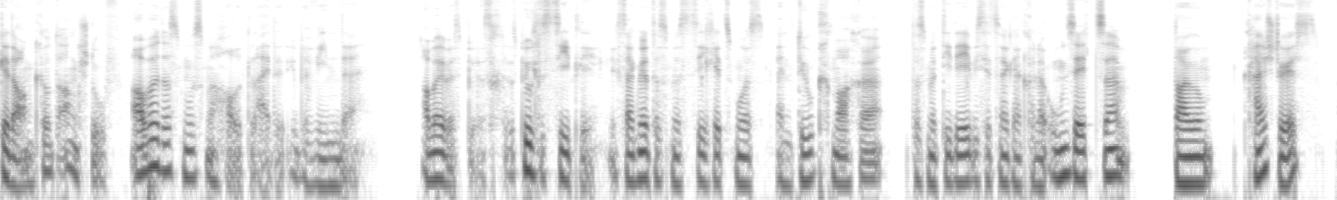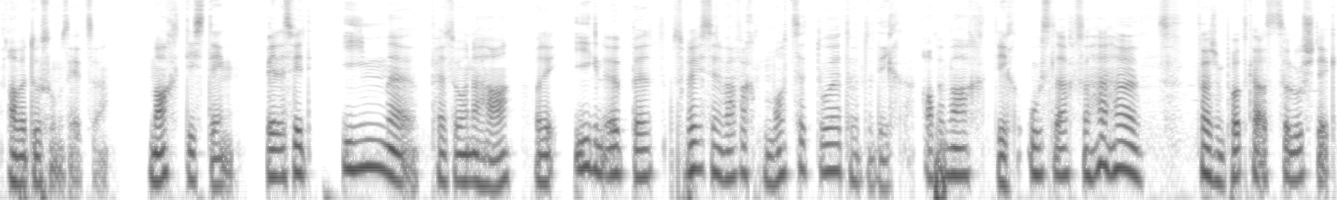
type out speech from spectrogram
Gedanken und Angst auf. Aber das muss man halt leider überwinden. Aber eben, es, es braucht ein Zeitchen. Ich sage nicht, dass man sich jetzt muss einen Druck machen muss, dass man die Idee bis jetzt nicht können umsetzen. Darum kein Stress, aber du es umsetzen. Mach dein Ding. Weil es wird immer Personen haben, oder irgendjemand, so blöd ist, einfach motzen tut oder dich abmacht, dich auslacht, so, haha, du hast einen Podcast, so lustig.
